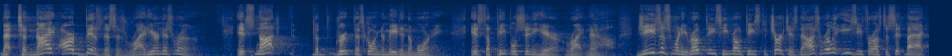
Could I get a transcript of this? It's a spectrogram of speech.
that tonight our business is right here in this room. It's not the group that's going to meet in the morning. It's the people sitting here right now. Jesus, when he wrote these, he wrote these to churches. Now, it's really easy for us to sit back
